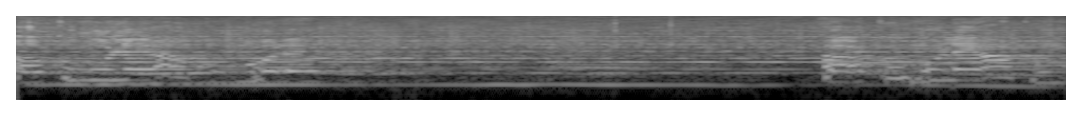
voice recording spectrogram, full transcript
accumulé, accumulé, accumulé, accumulé.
